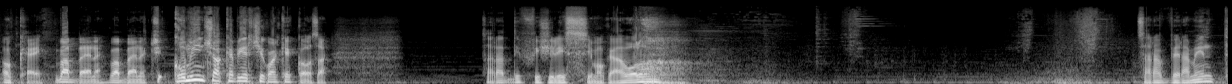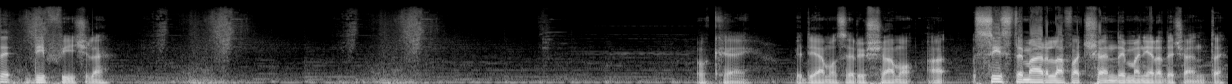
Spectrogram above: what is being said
Ok, va bene, va bene. Ci... Comincio a capirci qualche cosa. Sarà difficilissimo, cavolo. Sarà veramente difficile. Ok, vediamo se riusciamo a sistemare la faccenda in maniera decente.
